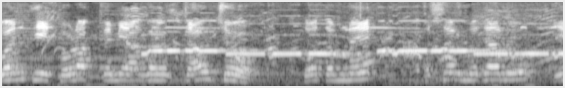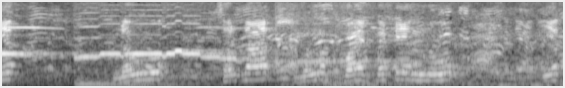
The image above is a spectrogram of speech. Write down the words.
વનથી થોડાક તમે આગળ ચાલ છો, તો તમને અસલ મજાનું એક નવું સરદાર વલ્લભભાઈ પટેલનું એક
